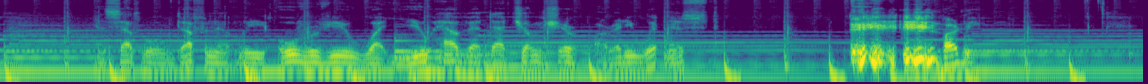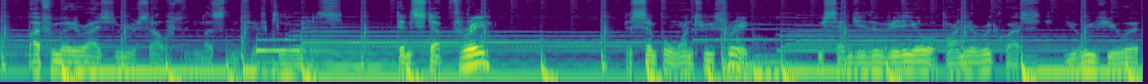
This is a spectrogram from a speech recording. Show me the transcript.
and Seth will definitely overview what you have at that juncture already witnessed. Pardon me. By familiarizing yourself in less than 15 minutes. Then step three, the simple one, two, three. We send you the video upon your request. You review it.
